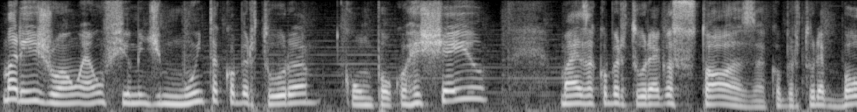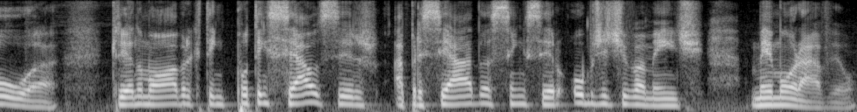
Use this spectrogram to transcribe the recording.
Maria e João é um filme de muita cobertura, com um pouco recheio, mas a cobertura é gostosa, a cobertura é boa, criando uma obra que tem potencial de ser apreciada sem ser objetivamente memorável.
